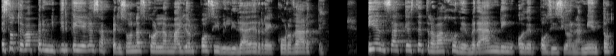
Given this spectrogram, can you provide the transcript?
Esto te va a permitir que llegues a personas con la mayor posibilidad de recordarte. Piensa que este trabajo de branding o de posicionamiento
